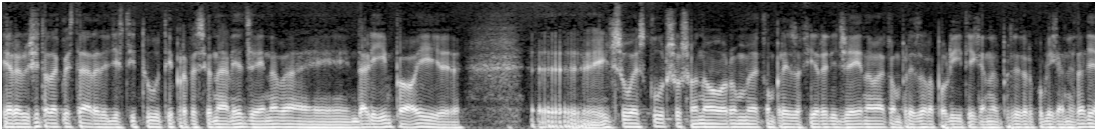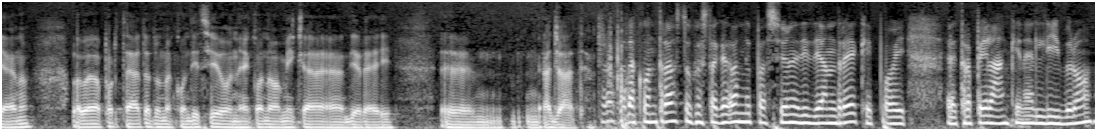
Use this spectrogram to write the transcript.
era riuscito ad acquistare degli istituti professionali a Genova e da lì in poi eh, eh, il suo excursus honorum, compresa Fiere di Genova, compresa la politica nel Partito Repubblicano Italiano, lo aveva portato ad una condizione economica direi ehm, agiata. Però fa da contrasto questa grande passione di De André che poi eh, trapela anche nel libro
